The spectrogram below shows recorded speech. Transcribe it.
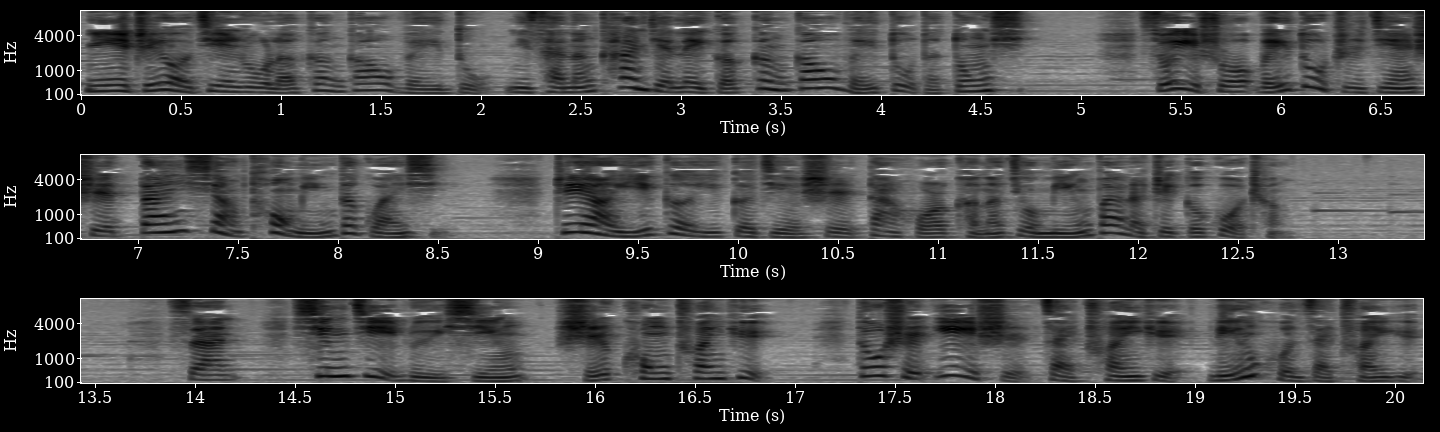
你只有进入了更高维度，你才能看见那个更高维度的东西。所以说，维度之间是单向透明的关系。这样一个一个解释，大伙儿可能就明白了这个过程。三星际旅行、时空穿越，都是意识在穿越，灵魂在穿越。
